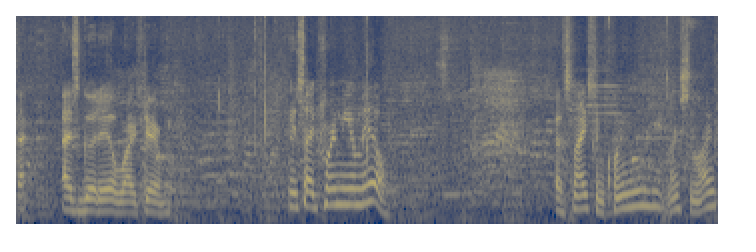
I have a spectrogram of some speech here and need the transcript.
That- that's good eel right there. It's like premium eel. It's nice and clean, nice and light.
